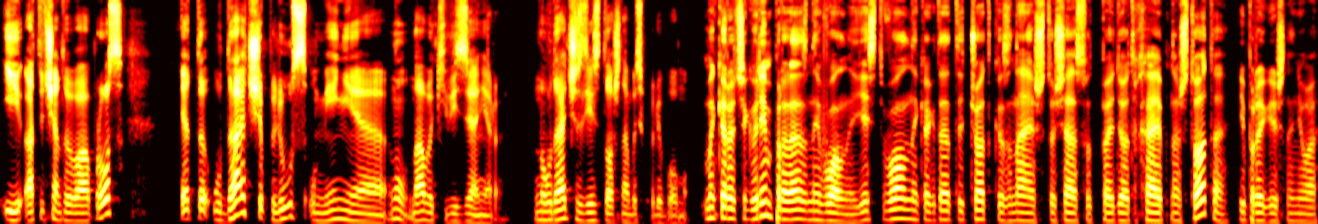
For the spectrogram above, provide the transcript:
И отвечая на твой вопрос, это удача плюс умение, ну, навыки визионера. Но удача здесь должна быть по-любому. Мы, короче, говорим про разные волны. Есть волны, когда ты четко знаешь, что сейчас вот пойдет хайп на что-то и прыгаешь на него.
